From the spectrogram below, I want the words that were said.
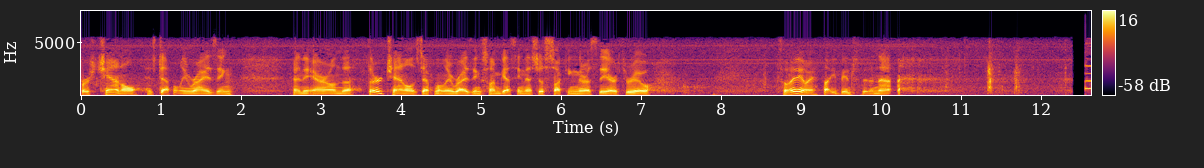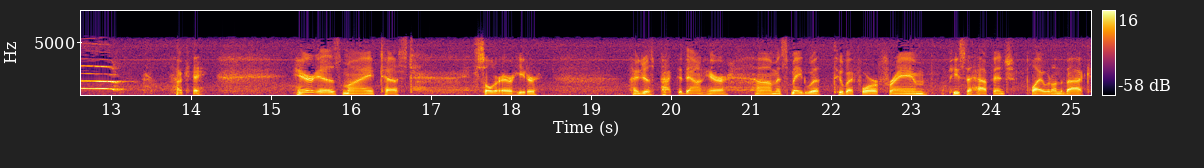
first channel is definitely rising, and the air on the third channel is definitely rising. So I'm guessing that's just sucking the rest of the air through. So anyway, I thought you'd be interested in that. Okay, here is my test solar air heater. I just packed it down here. Um, it's made with 2x4 frame, piece of half inch plywood on the back.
